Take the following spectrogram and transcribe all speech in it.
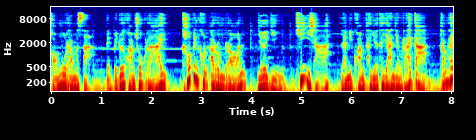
ของมูรามาสะเต็มไปด้วยความโชคร้าย เขาเป็นคนอารมณ์ร้อน เย่อหยิ่ง ขี้อิจฉา และมีความทะเยอทะยานอย่างร้ายกาจทำให้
